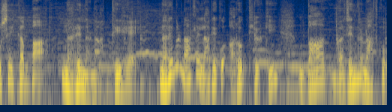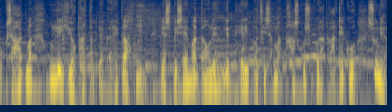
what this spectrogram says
उसैका बा नरेन्द्रनाथ थिए। नरेन्द्रनाथलाई लागेको आरोप थियो कि बा गजेन्द्रनाथको उक्साहटमा उनले यो कर्तव्य गरेका हुन्। यस विषयमा गाउँलेहरूले धेरै पछिसम्म खासकुस कुरा काटेको सुन्यो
